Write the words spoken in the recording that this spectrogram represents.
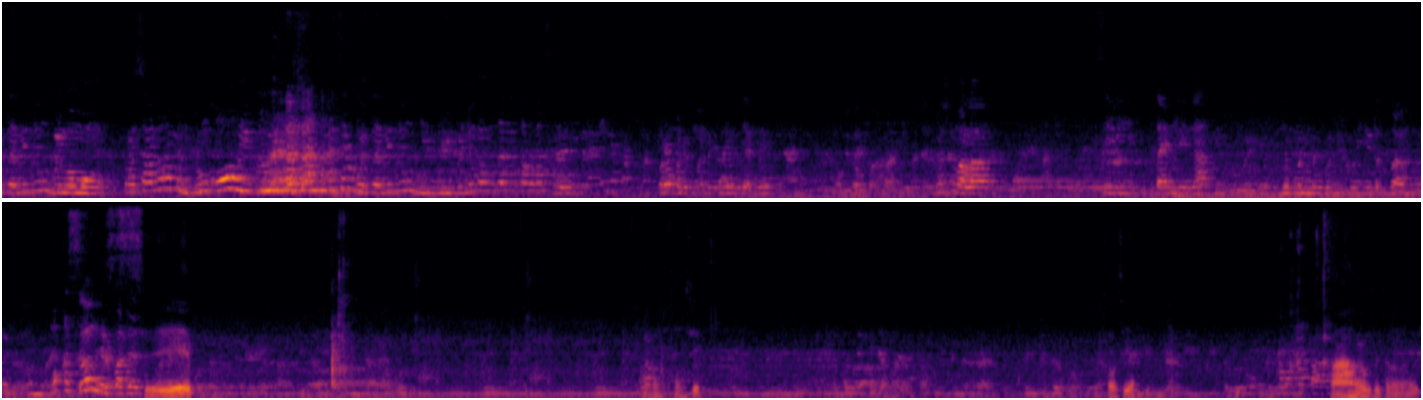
Tadi nyung gue ngomong perasaan orang mendung kok ibu. Cara gue tadi nyung ibu ibu nyung kamu tadi kelas gue. Orang jadi ngobrol malah. Terus malah si Teh Lina ibu gue dia mendung kan ibu gitu banget. Mau kesel daripada Sip. Kosong sih. Ya? Ah, nggak bisa jalan lagi.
